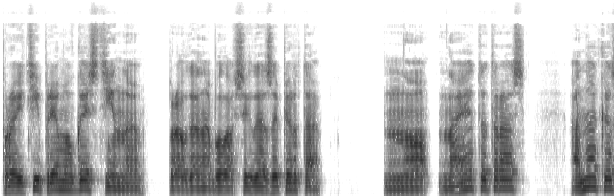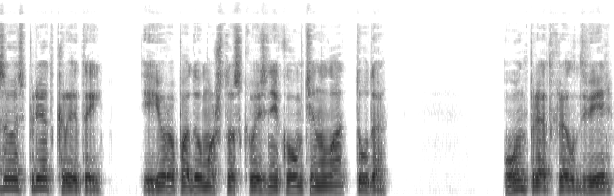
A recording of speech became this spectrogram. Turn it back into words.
пройти прямо в гостиную, правда, она была всегда заперта. Но на этот раз она оказалась приоткрытой, и Юра подумал, что сквозняком тянуло оттуда. Он приоткрыл дверь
